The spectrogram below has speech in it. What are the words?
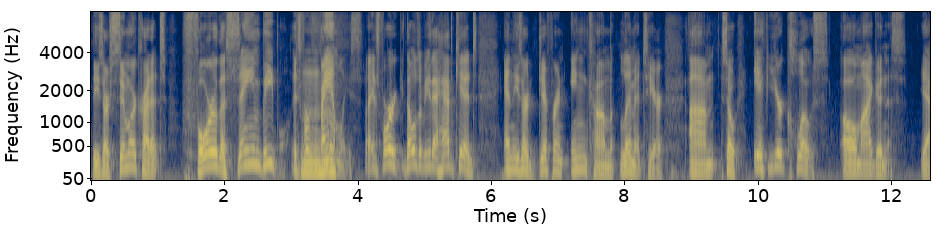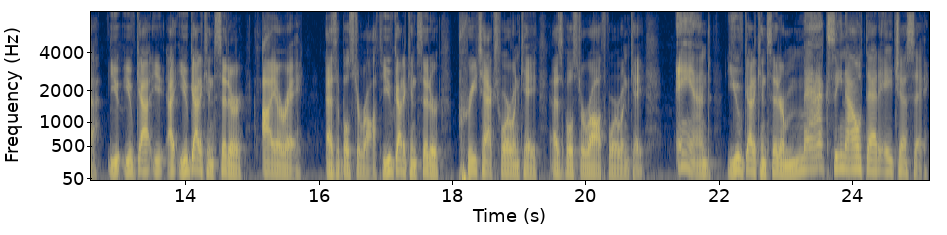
these are similar credits for the same people. It's for families. It's for those of you that have kids and these are different income limits here. Um, so if you're close, oh my goodness, yeah, you you've got you you've got to consider IRA as opposed to Roth. You've got to consider pre-tax 401k as opposed to Roth 401k, and you've got to consider maxing out that HSA.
